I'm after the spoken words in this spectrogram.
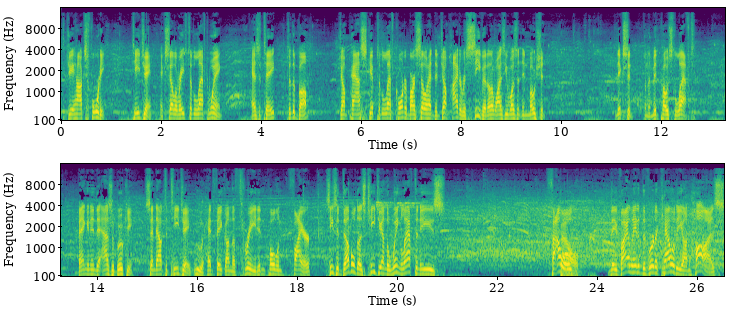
the Jayhawks 40. TJ accelerates to the left wing. Hesitate to the bump. Jump pass, skip to the left corner. Barcelo had to jump high to receive it, otherwise, he wasn't in motion. Nixon from the mid post left. Banging into Azubuike. Send out to TJ. Ooh, head fake on the three. Didn't pull and fire. Sees a double, does TJ on the wing left, and he's fouled. Foul. They violated the verticality on Haws.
